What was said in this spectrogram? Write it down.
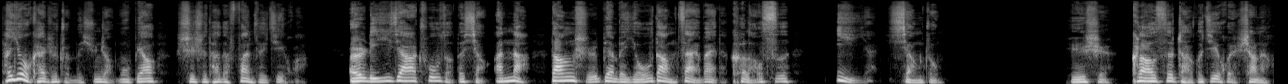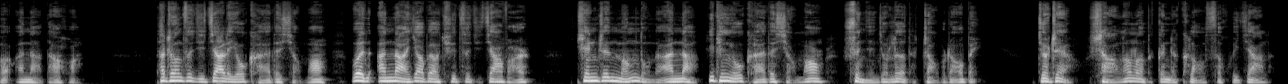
他又开始准备寻找目标，实施他的犯罪计划。而离家出走的小安娜，当时便被游荡在外的克劳斯一眼相中，于是。克劳斯找个机会上来和安娜搭话，他称自己家里有可爱的小猫，问安娜要不要去自己家玩。天真懵懂的安娜一听有可爱的小猫，瞬间就乐得找不着北，就这样傻愣愣地跟着克劳斯回家了。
